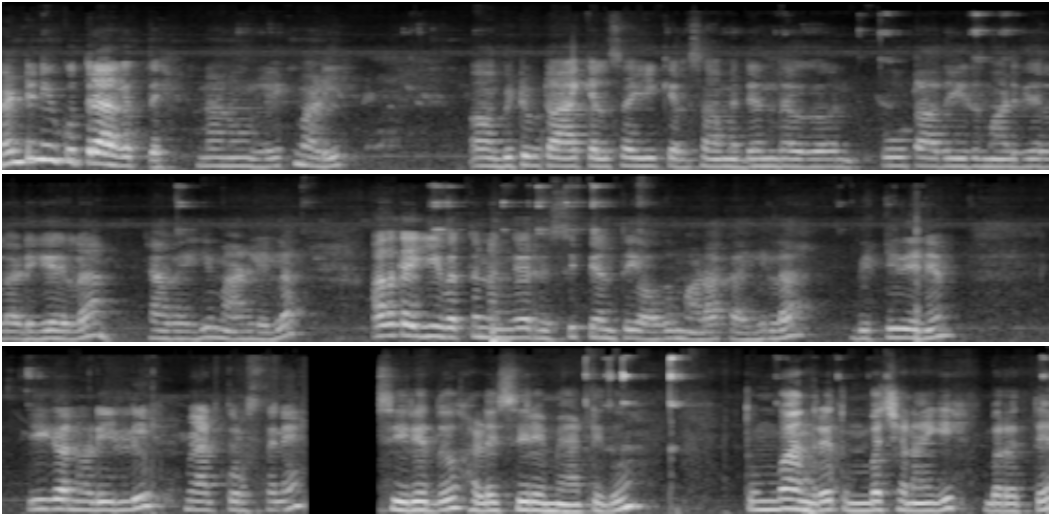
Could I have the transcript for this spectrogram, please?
ಕಂಟಿನ್ಯೂ ಕೂತ್ರೆ ಆಗುತ್ತೆ. ನಾನು ಲೇಟ್ ಮಾಡಿ ಬಿಟ್ಟುಬಿಟ್ಟು ಬಿಟ್ಟು ಬಿಟ್ಟು ಆ ಕೆಲಸ, ಈ ಕೆಲಸ, ಮಧ್ಯಾಹ್ನದಾಗ ಊಟ ಅದು ಇದು ಮಾಡಿದೆಯಲ್ಲ ಅಡುಗೆ ಎಲ್ಲ, ಹಾಗಾಗಿ ಮಾಡಲಿಲ್ಲ. ಅದಕ್ಕಾಗಿ ಇವತ್ತು ನನಗೆ ರೆಸಿಪಿ ಅಂತ ಯಾವುದೂ ಮಾಡೋಕ್ಕಾಗಿಲ್ಲ. ಬಿಟ್ಟಿದ್ದೇನೆ. ಈಗ ನೋಡಿ ಇಲ್ಲಿ ಮ್ಯಾಟ್ ತೋರಿಸ್ತೇನೆ. ಸೀರೆದು ಹಳೆ ಸೀರೆ ಮ್ಯಾಟ್ ಇದು. ತುಂಬ ಅಂದರೆ ತುಂಬ ಚೆನ್ನಾಗಿ ಬರುತ್ತೆ.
